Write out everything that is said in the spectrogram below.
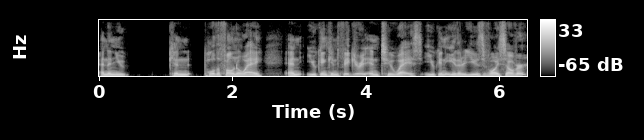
And then you can pull the phone away and you can configure it in two ways. You can either use voiceover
